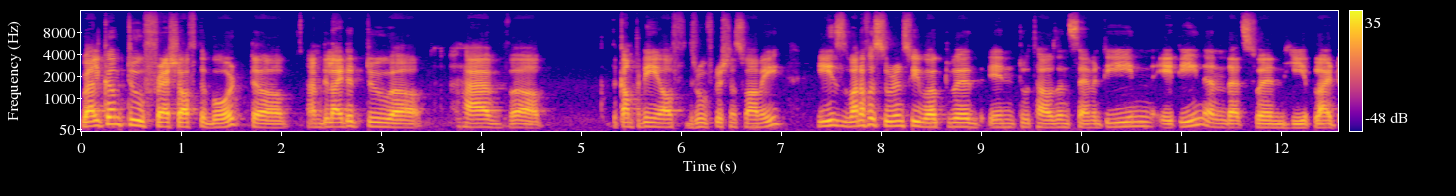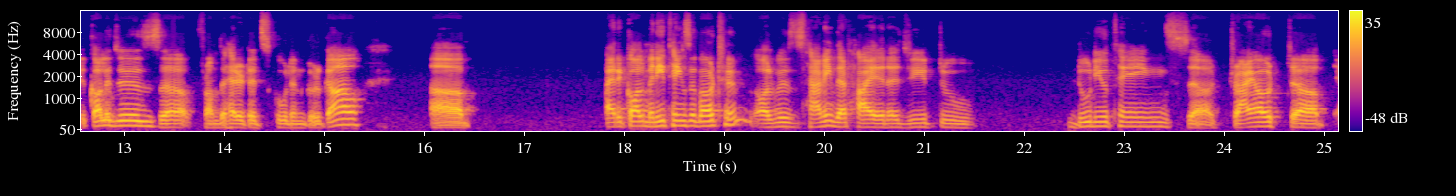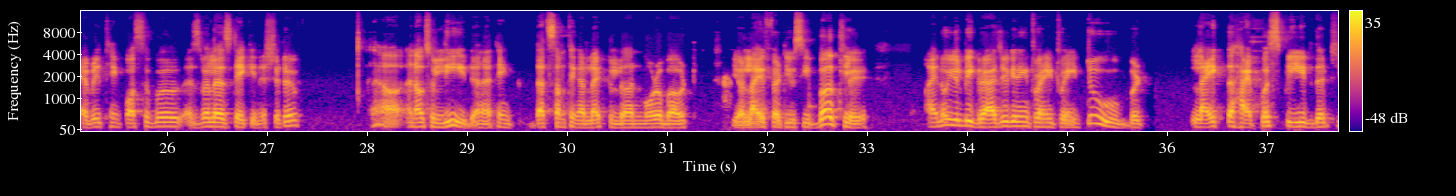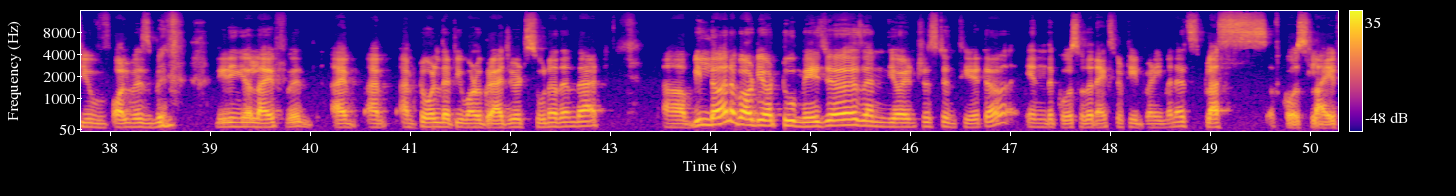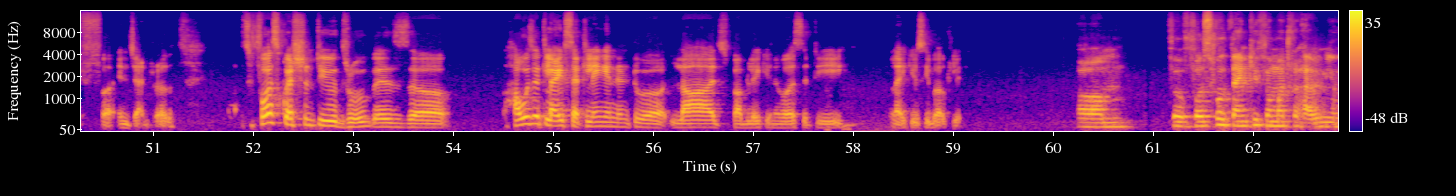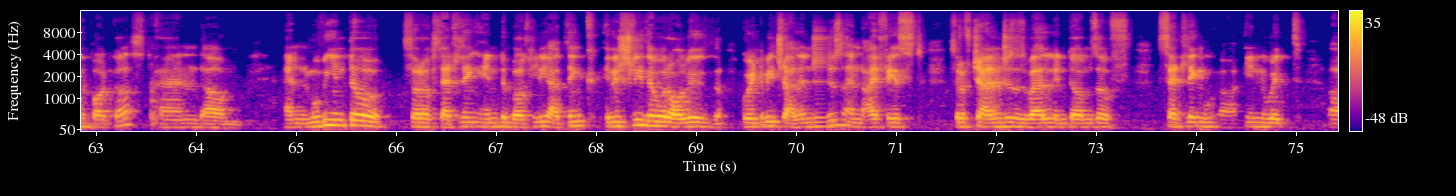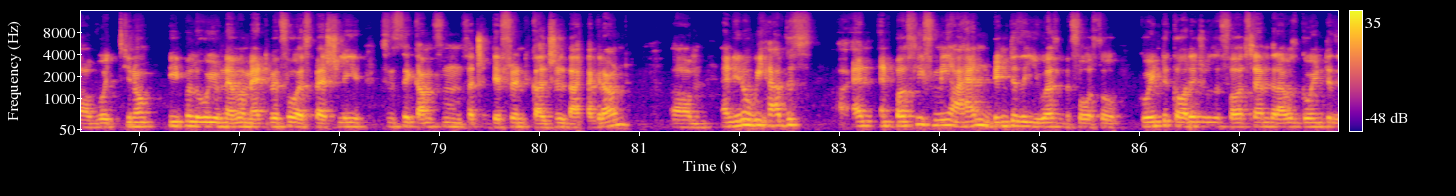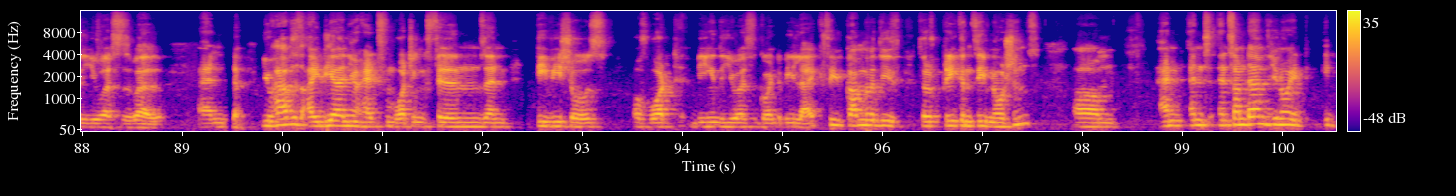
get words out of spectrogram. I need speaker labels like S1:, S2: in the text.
S1: Welcome to Fresh Off the Boat. Uh, I'm delighted to uh, have uh, the company of Dhruv Krishnaswamy. He's one of the students we worked with in 2017 18, and that's when he applied to colleges uh, from the Heritage School in Gurgaon. Uh, I recall many things about him, always having that high energy to do new things, uh, try out everything possible, as well as take initiative uh, and also lead. And I think that's something I'd like to learn more about your life at UC Berkeley. I know you'll be graduating in 2022, but like the hyper speed that you've always been leading your life with, i I'm, I'm told that you want to graduate sooner than that. Uh, we'll learn about your two majors and your interest in theater in the course of the next 15, 20 minutes, plus, of course, life uh, in general. So, first question to you, Dhruv, is uh, how was it like settling in into a large public university like UC Berkeley?
S2: Um, so first of all, thank you so much for having me on the podcast. And um, and moving into sort of settling into Berkeley, I think initially there were always going to be challenges, and I faced sort of challenges as well in terms of settling uh, in with uh, with you know people who you've never met before, especially since they come from such a different cultural background. Um, and you know we have this and and personally for me, I hadn't been to the US before, so going to college was the first time that I was going to the US as well. And you have this idea in your head from watching films and TV shows of what being in the US is going to be like. So you come with these sort of preconceived notions, um, and and and sometimes you know it it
